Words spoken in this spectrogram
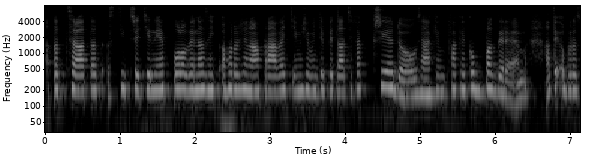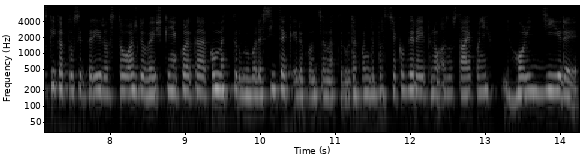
a ta celá ta, z té třetiny je polovina z nich ohrožená právě tím, že oni ty pytláci fakt přijedou s nějakým fakt jako bagrem a ty obrovské kaktusy, které rostou až do výšky několika jako metrů nebo desítek i dokonce metrů, tak oni to prostě jako vyrejpnou a zůstávají po nich holí díry.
